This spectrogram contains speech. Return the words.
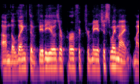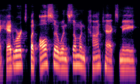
Um, the length of videos are perfect for me. It's just the way my my head works. But also, when someone contacts me,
